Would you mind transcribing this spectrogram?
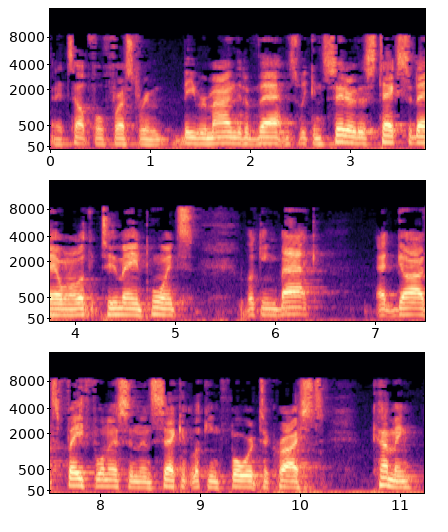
And it's helpful for us to be reminded of that as we consider this text today. I want to look at two main points. Looking back at God's faithfulness and then second, looking forward to Christ's coming.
